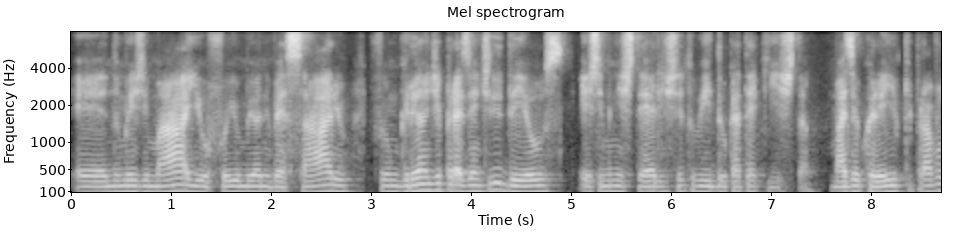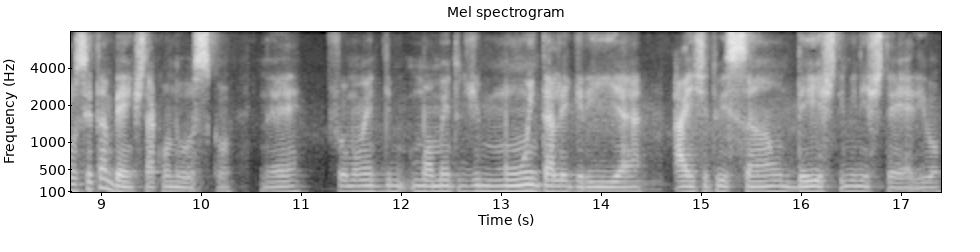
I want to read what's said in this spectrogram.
é, no mês de maio foi o meu aniversário. Foi um grande presente de Deus este ministério instituído do catequista. Mas eu creio que para você também que está conosco, né? Foi um momento de, um momento de muita alegria, a instituição deste ministério.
